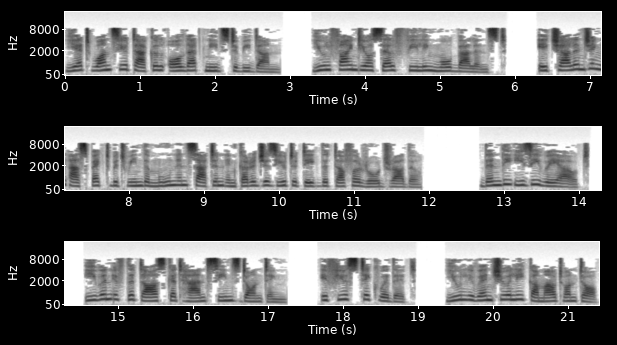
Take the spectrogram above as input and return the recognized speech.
Yet once you tackle all that needs to be done, you'll find yourself feeling more balanced. A challenging aspect between the moon and Saturn encourages you to take the tougher road rather than the easy way out. Even if the task at hand seems daunting. If you stick with it, you'll eventually come out on top.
